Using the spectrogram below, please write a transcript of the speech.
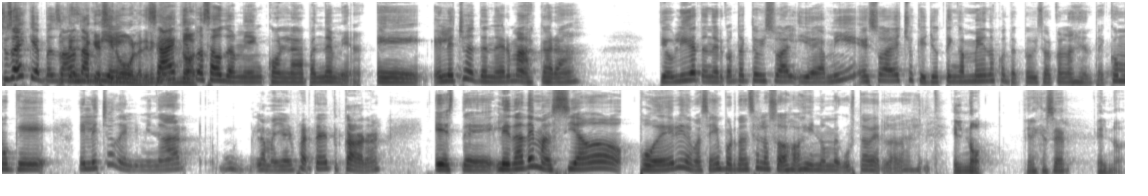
Tú sabes qué ha pasado tienes ni que también. decir hola, que ¿Sabes decir qué ha pasado también con la pandemia? Eh, el hecho de tener máscara te obliga a tener contacto visual y a mí eso ha hecho que yo tenga menos contacto visual con la gente. Como que el hecho de eliminar la mayor parte de tu cara este, le da demasiado poder y demasiada importancia a los ojos y no me gusta verla a la gente. el not. Tienes que hacer el not.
